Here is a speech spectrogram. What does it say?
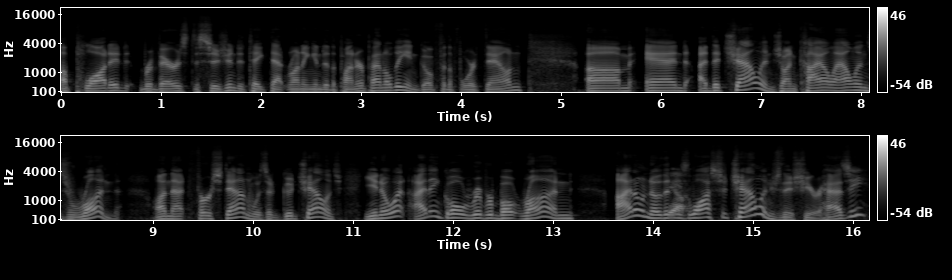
applauded Rivera's decision to take that running into the punter penalty and go for the fourth down. Um, and uh, the challenge on Kyle Allen's run on that first down was a good challenge. You know what? I think old Riverboat Ron, I don't know that yeah. he's lost a challenge this year, has he?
